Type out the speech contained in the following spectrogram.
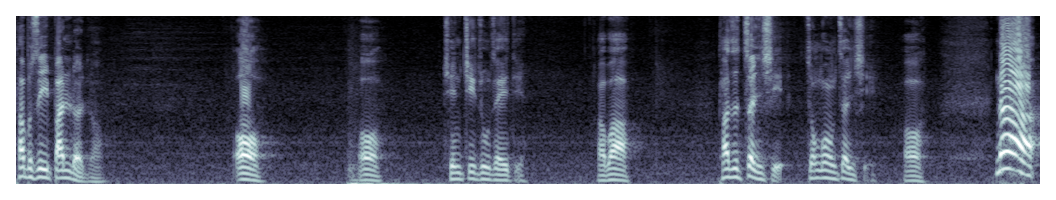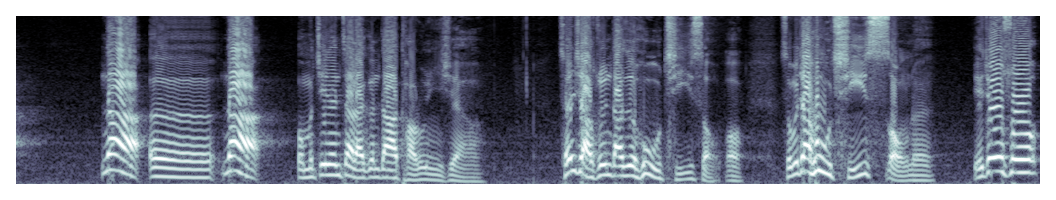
他不是一般人哦。哦，哦，请记住这一点，好不好？他是政协，中共政协。哦，那那呃，那我们今天再来跟大家讨论一下啊。陈小春他是护旗手哦，什么叫护旗手呢？也就是说。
